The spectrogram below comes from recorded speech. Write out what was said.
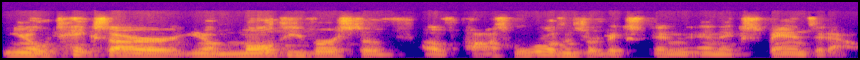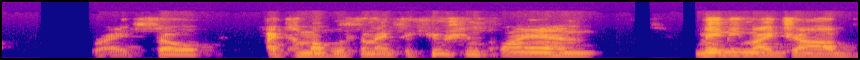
you know, takes our, you know, multiverse of, of possible worlds and sort of ex and, and expands it out, right? So I come up with some execution plan. Maybe my job,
